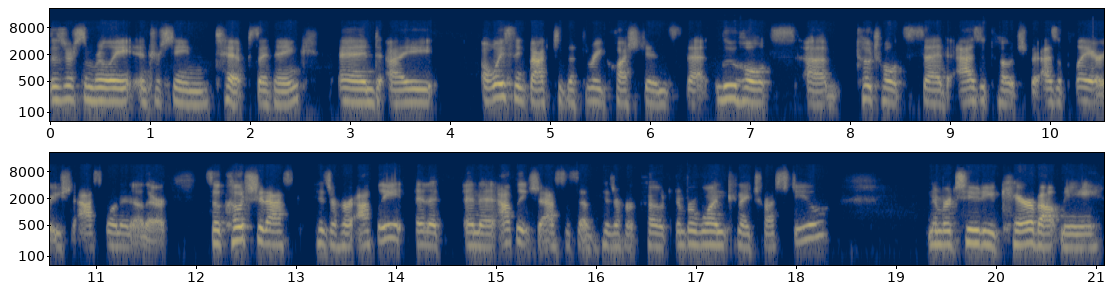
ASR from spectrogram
those are some really interesting tips i think. And i always think back to the three questions that lou holtz um, coach holtz said as a coach but as a player you should ask one another so coach should ask his or her athlete and, a, and an athlete should ask this of his or her coach number one can i trust you? Number two do you care about me?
